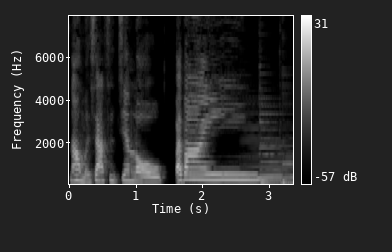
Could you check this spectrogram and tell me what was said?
那我们下次见喽，拜拜。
